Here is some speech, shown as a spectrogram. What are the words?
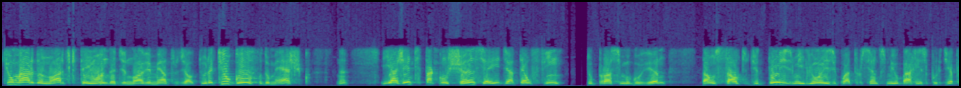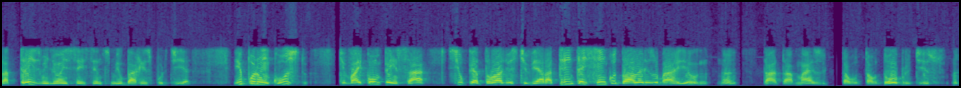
que o Mar do Norte, que tem onda de 9 metros de altura, que o Golfo do México, né? E a gente está com chance aí de até o fim do próximo governo dar um salto de 2 milhões e 400 mil barris por dia para 3 milhões e 600 mil barris por dia e por um custo que vai compensar se o petróleo estiver a 35 dólares o barril, né? tá, tá mais tá, tá o dobro disso. Né?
